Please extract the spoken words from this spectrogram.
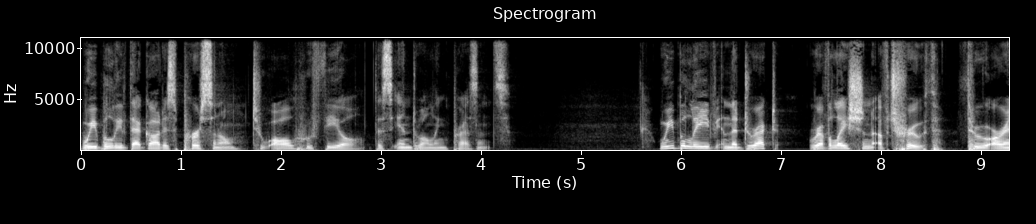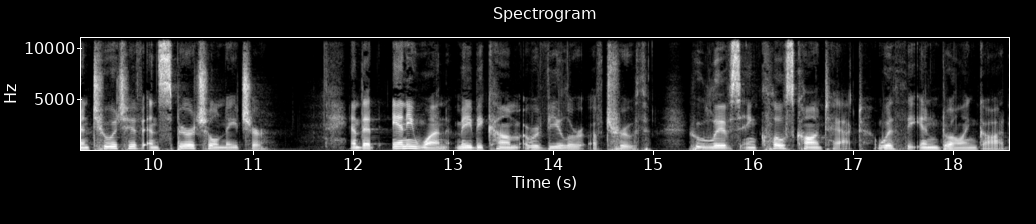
We believe that God is personal to all who feel this indwelling presence. We believe in the direct revelation of truth through our intuitive and spiritual nature, and that anyone may become a revealer of truth who lives in close contact with the indwelling God.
